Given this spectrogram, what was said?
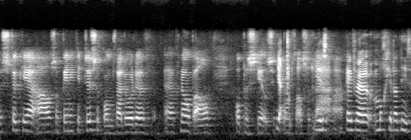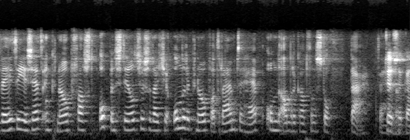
stukje al zo'n pinnetje tussen komt, waardoor de knoop al op een steeltje Ja. komt als het ware. even, mocht je dat niet weten, je zet een knoop vast op een steeltje, zodat je onder de knoop wat ruimte hebt om de andere kant van de stof daar te. Tussen kan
